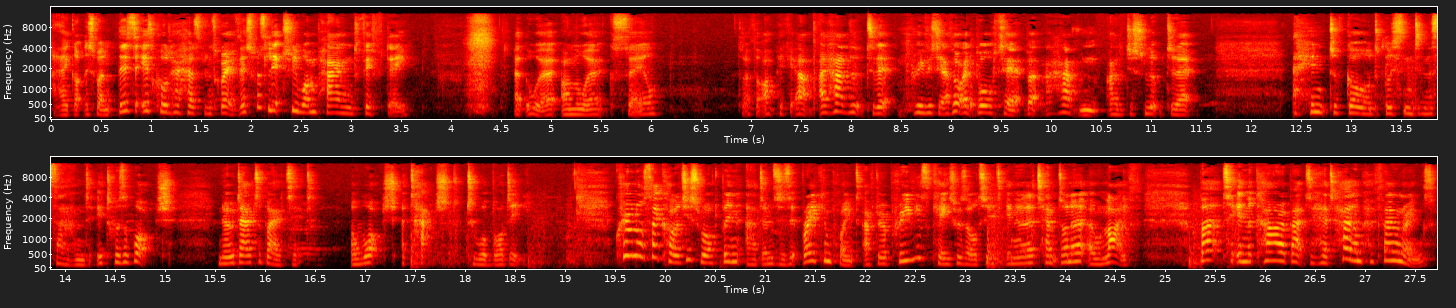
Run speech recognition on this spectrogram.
I got this one. This is called Her Husband's Grave. This was literally £1.50 at the work on the works sale. So I thought I'll pick it up. I had looked at it previously. I thought I'd bought it, but I haven't. I just looked at it. A hint of gold glistened in the sand. It was a watch. No doubt about it. A watch attached to a body. Criminal psychologist Robin Adams is at breaking point after a previous case resulted in an attempt on her own life. But in the car about to head home, her phone rings.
